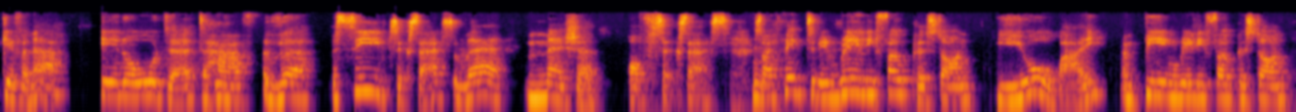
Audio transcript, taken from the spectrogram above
given up in order to hmm. have the perceived success, their measure of success. Mm. So I think to be really focused on your way and being really focused on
